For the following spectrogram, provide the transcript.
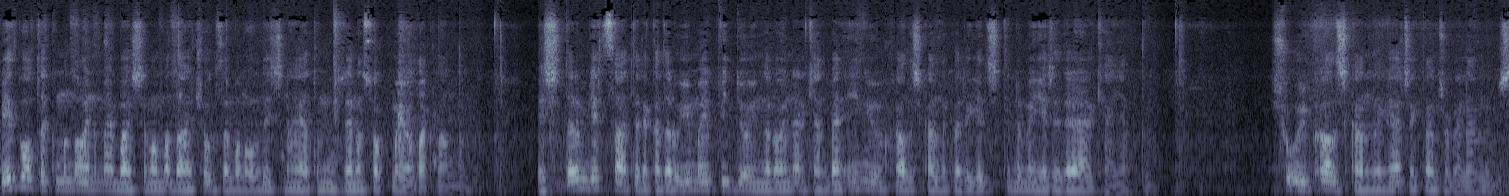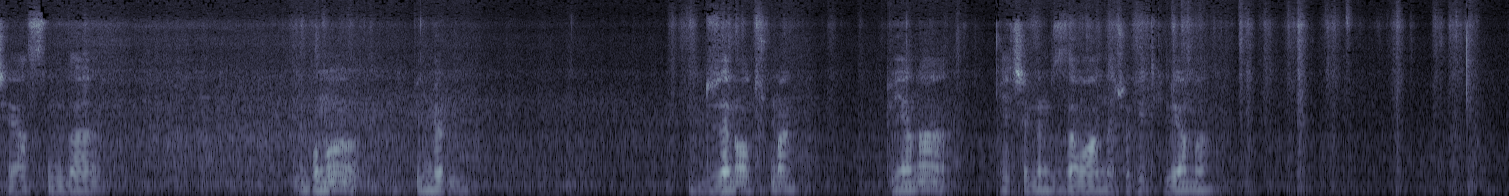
Beyzbol takımında oynamaya başlamama daha çok zaman olduğu için hayatımı düzene sokmaya odaklandım. Yaşıtlarım geç saatlere kadar uyumayıp video oyunları oynarken ben en iyi uyku alışkanlıkları geliştirdim ve geceleri erken yattım. Şu uyku alışkanlığı gerçekten çok önemli bir şey. Aslında bunu bilmiyorum. Düzene oturtmak bir yana geçirdiğimiz zaman da çok etkiliyor ama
